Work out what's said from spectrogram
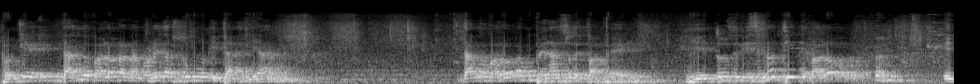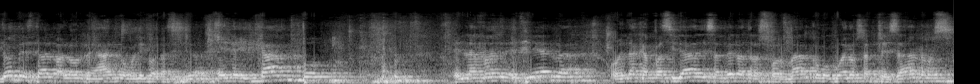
Porque dando valor a las monedas comunitarias, damos valor a un pedazo de papel. Y entonces dice, no tiene valor. ¿Y dónde está el valor real, como dijo la señora? En el campo, en la madre tierra, o en la capacidad de saberla transformar como buenos artesanos.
